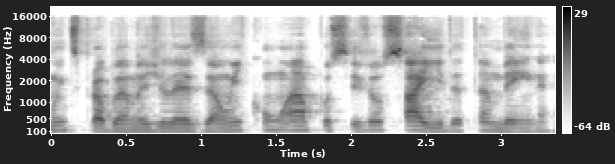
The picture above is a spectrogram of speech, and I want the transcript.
muitos problemas de lesão e com a possível saída também, né?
